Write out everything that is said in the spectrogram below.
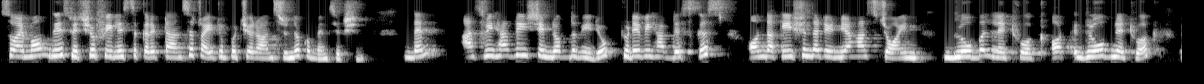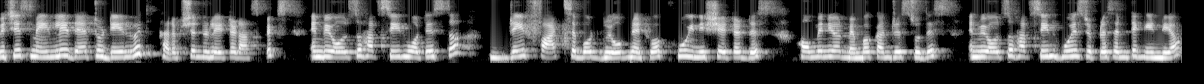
So among these, which you feel is the correct answer, try to put your answer in the comment section. Then as we have reached end of the video, today we have discussed on the occasion that India has joined global network or globe network, which is mainly there to deal with corruption related aspects. And we also have seen what is the brief facts about globe network, who initiated this, how many are member countries to this. And we also have seen who is representing India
